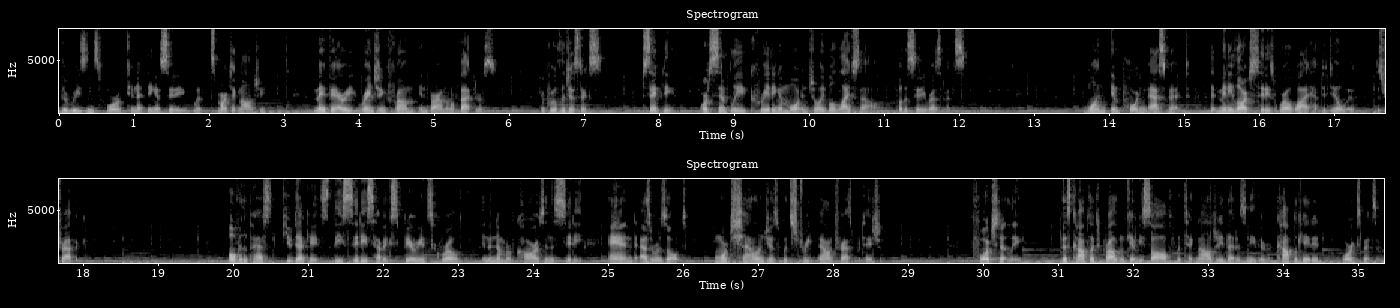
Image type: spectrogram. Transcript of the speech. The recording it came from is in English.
The reasons for connecting a city with smart technology may vary ranging from environmental factors, improved logistics, safety, or simply creating a more enjoyable lifestyle for the city residents. One important aspect that many large cities worldwide have to deal with is traffic. Over the past few decades, these cities have experienced growth in the number of cars in the city and, as a result, more challenges with street-bound transportation. Fortunately, this complex problem can be solved with technology that is neither complicated or expensive.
